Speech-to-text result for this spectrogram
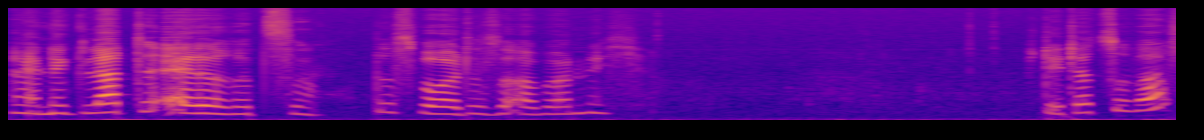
Eine glatte L-Ritze. Das wollte sie aber nicht. Steht dazu was?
